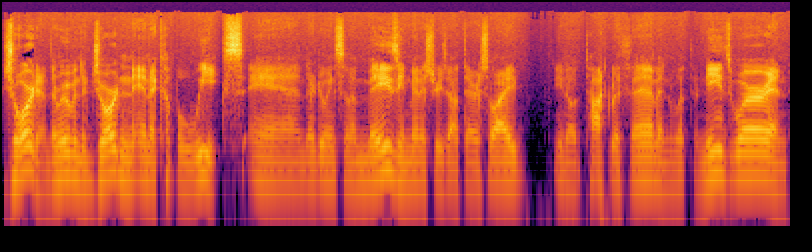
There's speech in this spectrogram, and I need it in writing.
Jordan. They're moving to Jordan in a couple weeks, and they're doing some amazing ministries out there. So I, you know, talked with them and what their needs were and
